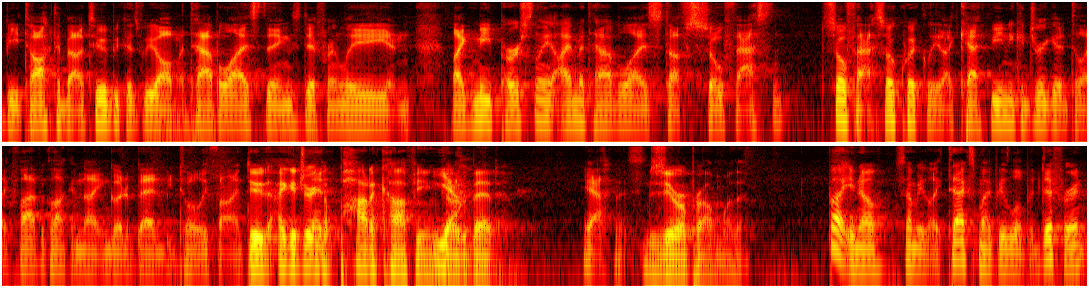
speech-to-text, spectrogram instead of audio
be talked about too, because we all metabolize things differently. And like me personally, I metabolize stuff so fast, so fast, so quickly. Like caffeine, you can drink it until like five o'clock at night and go to bed and be totally fine. Dude, I could drink And- a pot of coffee and Yeah. go to bed. Yeah, Zero problem with it. But you know, somebody like Tex might be a little bit different,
